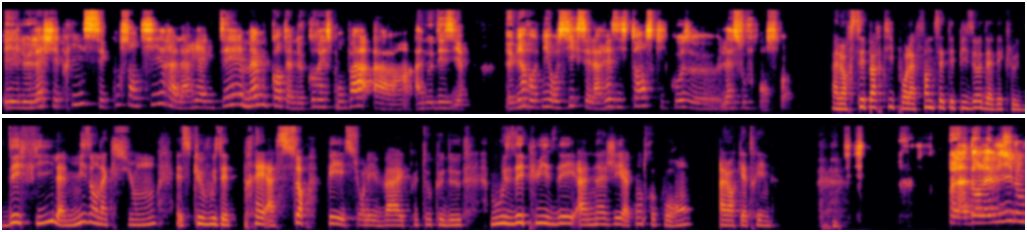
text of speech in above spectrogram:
Et le lâcher prise, c'est consentir à la réalité, même quand elle ne correspond pas à, à nos désirs et bien retenir aussi que c'est la résistance qui cause euh, la souffrance. Alors c'est parti pour la fin de cet épisode avec le défi, la mise en action. Est-ce que vous êtes prêt à surfer sur les vagues plutôt que de vous épuiser à nager à contre-courant? Alors Catherine Voilà, dans la vie, donc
